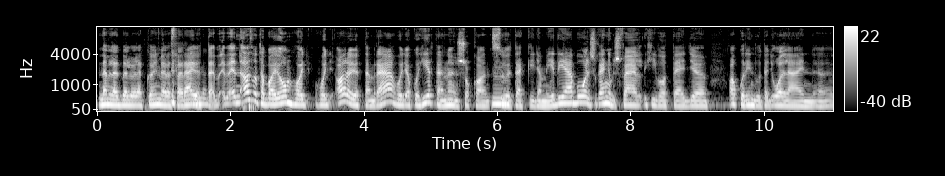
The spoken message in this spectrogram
nem lett belőle könyv, mert aztán rájöttem. Az volt a bajom, hogy, hogy arra jöttem rá, hogy akkor hirtelen nagyon sokan hmm. szültek így a médiából, és engem is felhívott egy, akkor indult egy online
